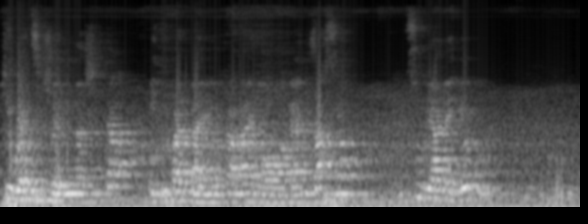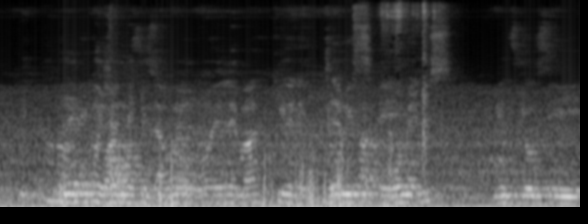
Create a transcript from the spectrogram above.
qui ont été jeunes dans Chita un élément qui est le Romélis. Il dit aussi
